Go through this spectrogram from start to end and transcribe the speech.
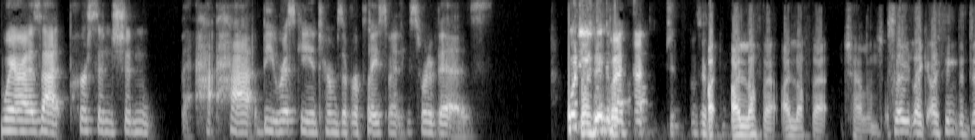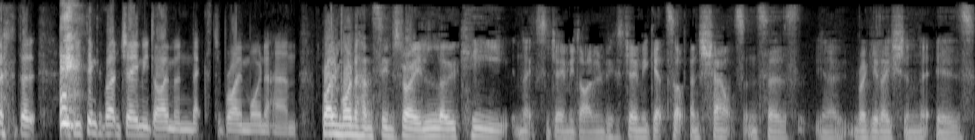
whereas that person shouldn't ha- ha- be risky in terms of replacement, he sort of is. What do you think, about that? I, I, love that. I love that challenge. So, like, I think that, that if you think about Jamie Dimon next to Brian Moynihan, Brian Moynihan seems very low key next to Jamie Dimon because Jamie gets up and shouts and says, you know, regulation is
